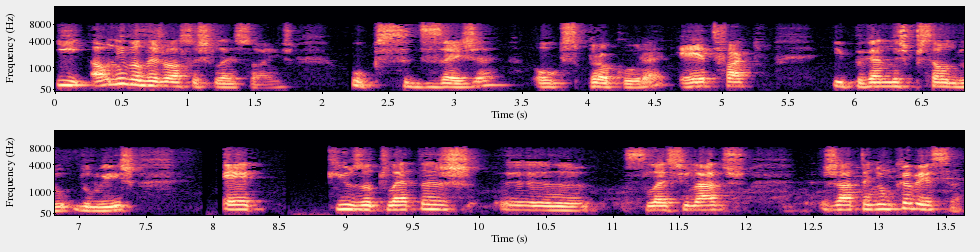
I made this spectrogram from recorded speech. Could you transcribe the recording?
E ao nível das nossas seleções, o que se deseja ou o que se procura é, de facto, e pegando na expressão do, do Luís, é que os atletas uh, selecionados já tenham cabeça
